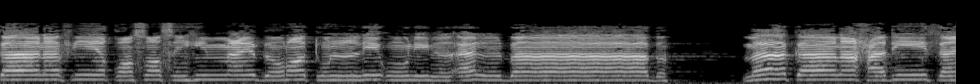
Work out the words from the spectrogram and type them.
كان في قصصهم عبرة لأولي الألباب ما كان حديثا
